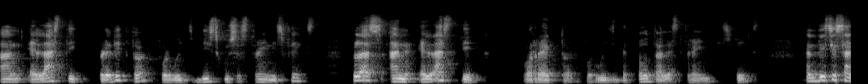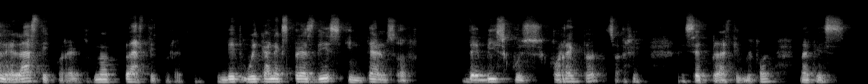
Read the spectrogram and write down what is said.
an elastic predictor for which viscous strain is fixed, plus an elastic corrector for which the total strain is fixed. And this is an elastic corrector, not plastic corrector. Indeed, we can express this in terms of the viscous corrector. Sorry, I said plastic before, but it's,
